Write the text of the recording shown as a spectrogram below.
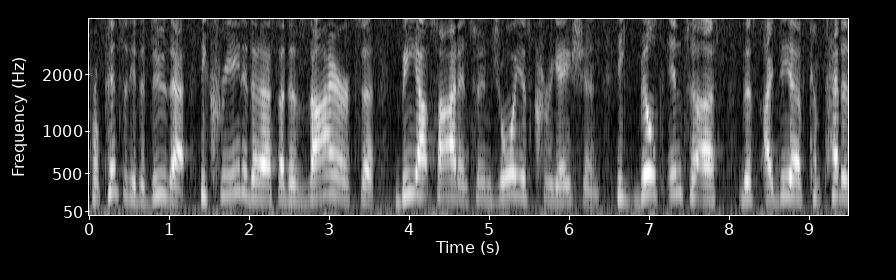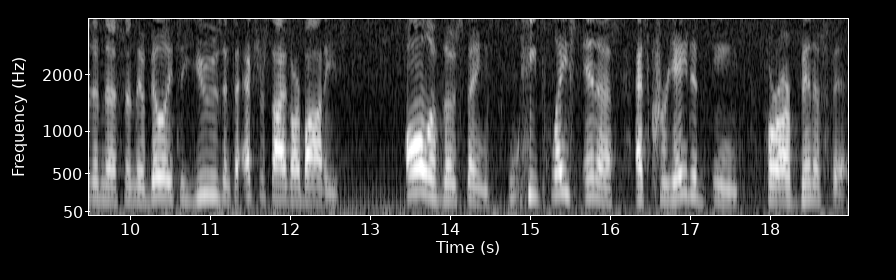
propensity to do that. He created in us a desire to be outside and to enjoy his creation. He built into us this idea of competitiveness and the ability to use and to exercise our bodies. All of those things he placed in us as created beings for our benefit.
